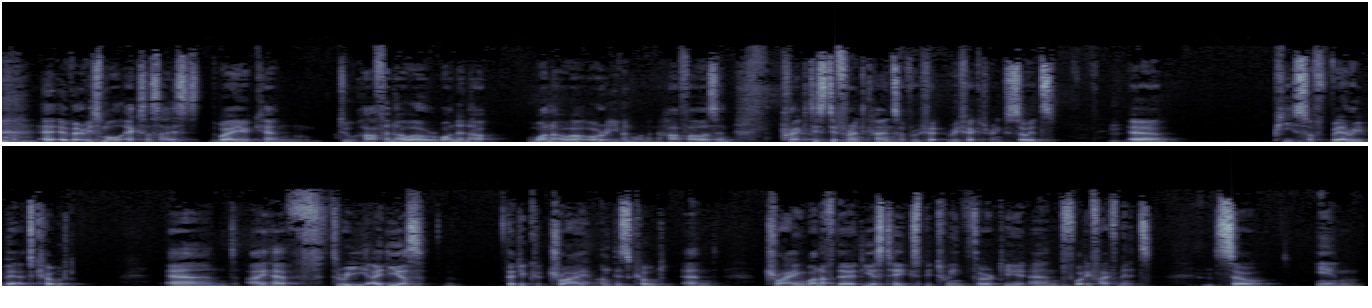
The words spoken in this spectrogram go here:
a, a very small exercise where you can do half an hour or one an hour, one hour or even one and a half hours and practice different kinds of refa- refactorings. So it's a piece of very bad code. And I have three ideas that you could try on this code and trying one of the ideas takes between 30 and 45 minutes. Mm-hmm. So in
